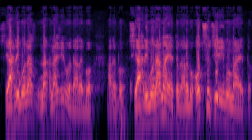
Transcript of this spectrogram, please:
siahli mu na, na, na život, alebo, alebo siahli mu na majetok, alebo odsudzili mu majetok.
